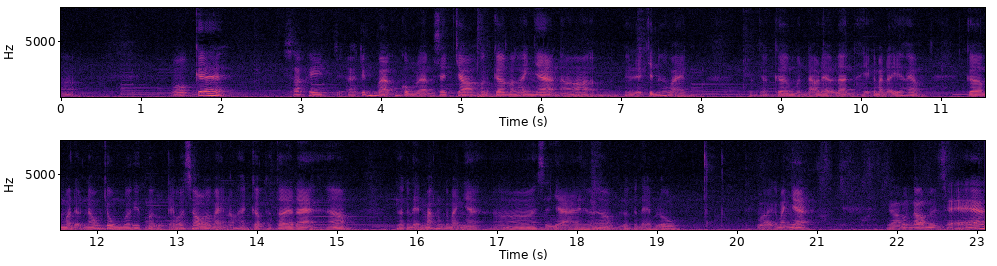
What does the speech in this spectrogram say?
Đó. ok sau khi ờ, trứng vào cuối cùng là mình sẽ cho phần cơm vào các bạn nha. Đó đây là chín các bạn. Mình cho cơm mình đảo đều lên thì các bạn để ý thấy không? Cơm mà được nấu chung với cái phần cải bó xôi các bạn nó hạt cơm sẽ tơi ra không? Rất là đẹp mắt luôn các bạn nha. Đó, sẽ dài nữa không? Rất là đẹp luôn. Tuyệt vời các bạn nha. Rồi bắt đầu mình sẽ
